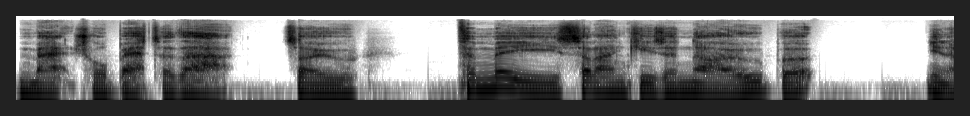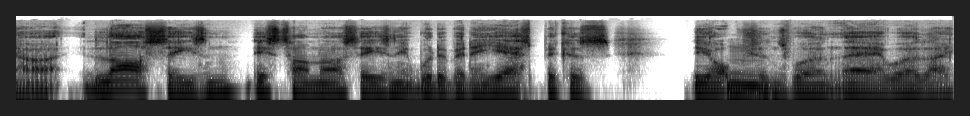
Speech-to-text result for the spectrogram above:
match or better that. So for me, Solanke's a no, but you know, last season, this time last season, it would have been a yes because the options mm. weren't there, were they?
